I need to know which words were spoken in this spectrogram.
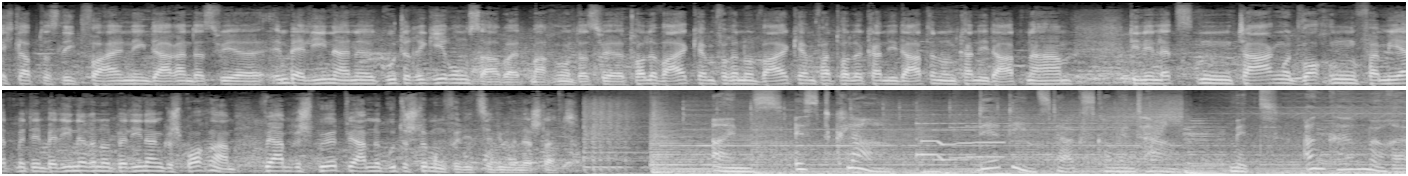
Ich glaube, das liegt vor allen Dingen daran, dass wir in Berlin eine gute Regierungsarbeit machen und dass wir tolle Wahlkämpferinnen und Wahlkämpfer, tolle Kandidatinnen und Kandidaten haben, die in den letzten Tagen und Wochen vermehrt mit den Berlinerinnen und Berlinern gesprochen haben. Wir haben gespürt, wir haben eine gute Stimmung für die CDU in der Stadt. Eins ist klar. Der Dienstagskommentar mit Anke Mürre.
